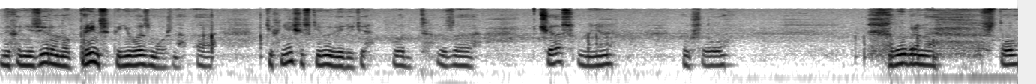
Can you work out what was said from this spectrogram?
механизировано в принципе невозможно. А технически вы видите, вот за час у меня ушло выбрано 100,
